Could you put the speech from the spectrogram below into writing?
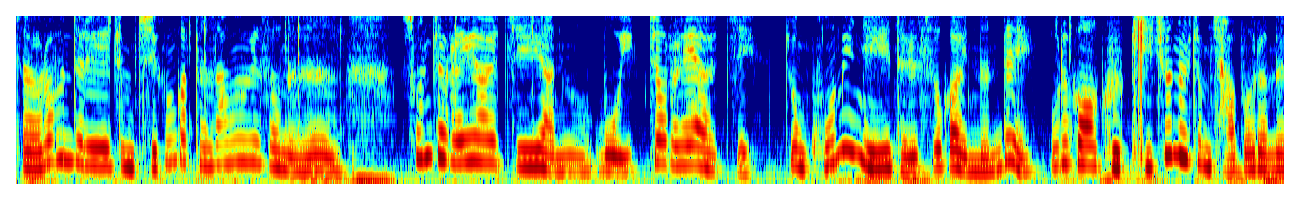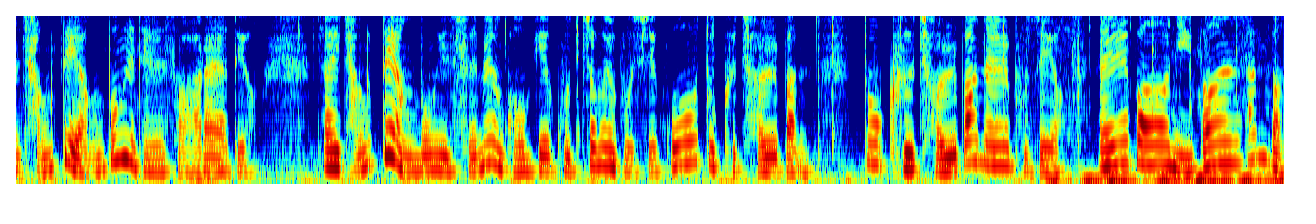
자, 여러분들이 좀 지금 같은 상황에서는 손절을 해야 할지 아니면 뭐 익절을 해야 할지 좀 고민이 될 수가 있는데 우리가 그 기준을 좀 잡으려면 장대 양봉에 대해서 알아야 돼요. 자, 이 장대 양봉이 있으면 거기에 고점을 보시고 또 그 절반, 또 그 절반을 보세요. 1번, 2번, 3번.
